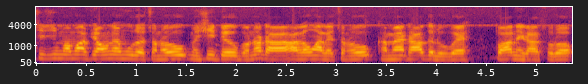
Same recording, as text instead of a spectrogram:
ကြီးကြီးမားမားပြောင်းလဲမှုတော့ကျွန်တော်တို့မရှိသေးဘူးပေါ့နော်ဒါအားလုံးကလည်းကျွန်တော်တို့ comment ထားသလိုပဲသွားနေတာဆိုတော့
